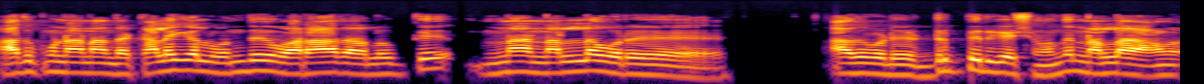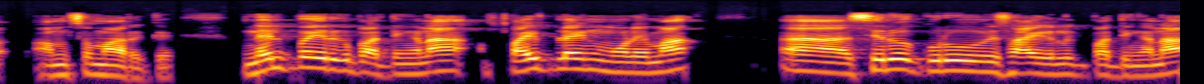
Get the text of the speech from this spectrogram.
அதுக்குண்டான அந்த களைகள் வந்து வராத அளவுக்கு ந- நல்ல ஒரு அதோட ட்ரிப் இரிகேஷன் வந்து நல்ல அ- அம்சமா இருக்கு. நெல் பயிருக்கு பார்த்தீங்கன்னா பைப்லைன் மூலயமா சிறு குறு விவசாயிகளுக்கு பார்த்தீங்கன்னா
